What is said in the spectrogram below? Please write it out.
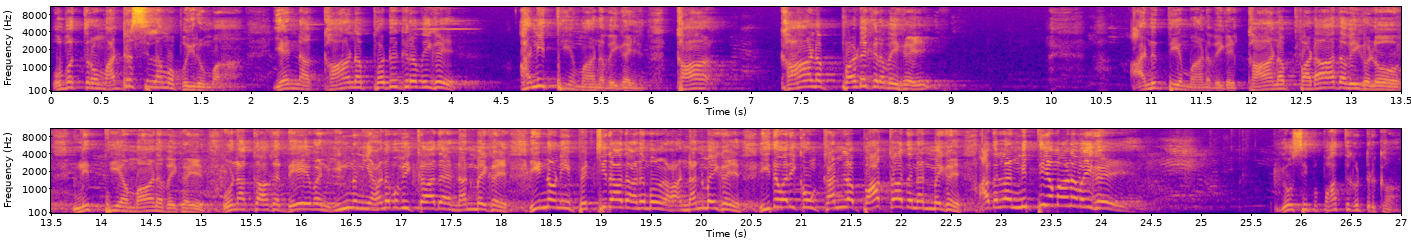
உபத்திரவம் அட்ரஸ் இல்லாமல் போயிருமா? ஏன்னா காணப்படுகிறவைகள் அனித்தியமானவைகள். கா காணப்படுகிறவைகள் அனித்தியமானவைகள். காணப்படாதவைகளோ நித்தியமானவைகள். உனக்காக தேவன் இன்னும் நீ அனுபவிக்காத நன்மைகள். இன்னும் நீ பெற்றிராத அனுபவ நன்மைகள். இதுவரைக்கும் கண்ணில் பார்க்காத நன்மைகள். அதெல்லாம் நித்தியமானவைகள். யோசிப்பு பார்த்துக்கிட்டு இருக்கான்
